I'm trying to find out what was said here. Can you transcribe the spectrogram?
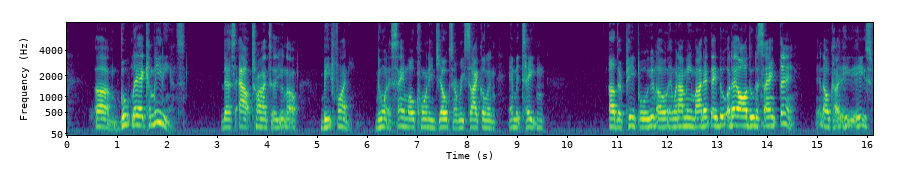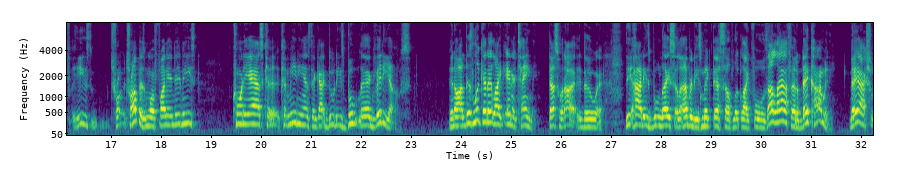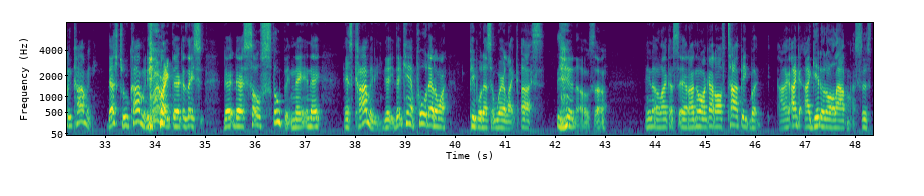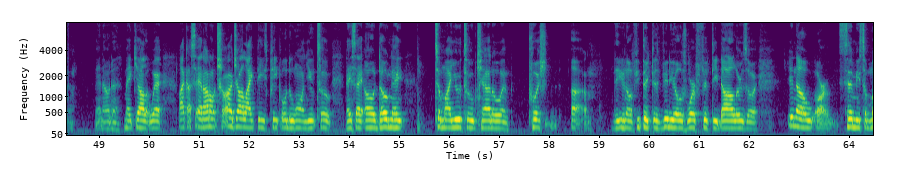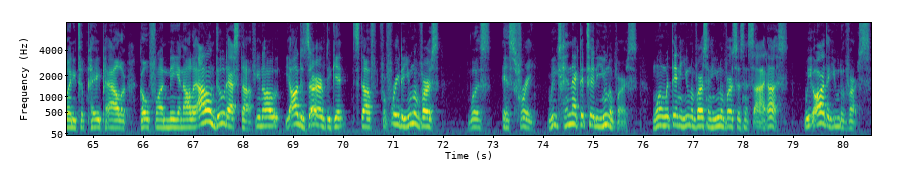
um, bootleg comedians that's out trying to, you know, be funny, doing the same old corny jokes and recycling, imitating other people, you know. And when I mean by that, they do, they all do the same thing, you know. He, he's he's Trump is more funny than these corny ass co- comedians that got do these bootleg videos. You know, I just look at it like entertainment. That's what I do. How these bootleg celebrities make themselves look like fools. I laugh at them. They comedy. They actually comedy. That's true comedy right there because they they're, they're so stupid and they and they it's comedy. They they can't pull that on people that's aware like us. You know, so you know, like I said, I know I got off topic, but I, I, I get it all out of my system, you know, to make y'all aware. Like I said, I don't charge y'all like these people do on YouTube. They say, oh, donate to my YouTube channel and push, um, the, you know, if you think this video is worth $50 or, you know, or send me some money to PayPal or GoFundMe and all that. I don't do that stuff. You know, y'all deserve to get stuff for free. The universe was is free. We connected to the universe one within the universe, and the universe is inside us. We are the universe.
